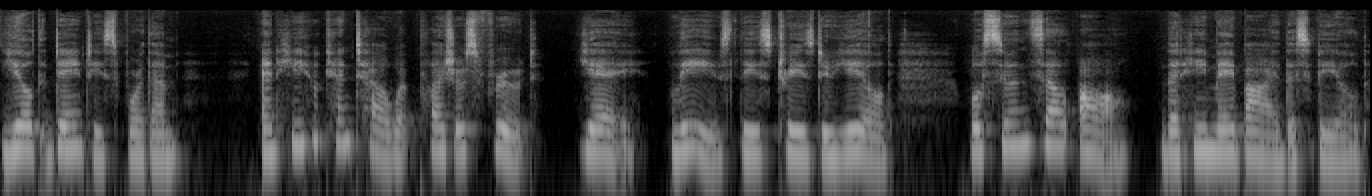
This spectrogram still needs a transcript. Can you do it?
Yield dainties for them, and he who can tell What pleasure's fruit, yea, leaves these trees do yield, Will soon sell all, that he may buy this field.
